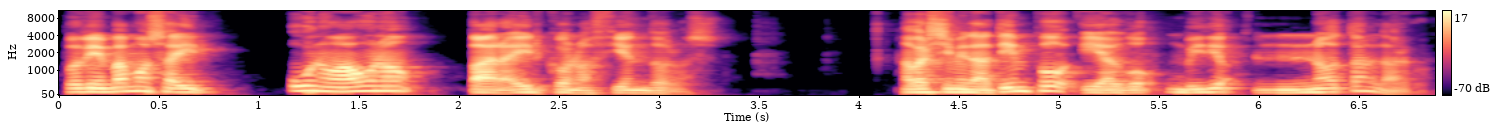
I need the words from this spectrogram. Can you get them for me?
Pues bien, vamos a ir uno a uno para ir conociéndolos. A ver si me da tiempo y hago un vídeo no tan largo.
